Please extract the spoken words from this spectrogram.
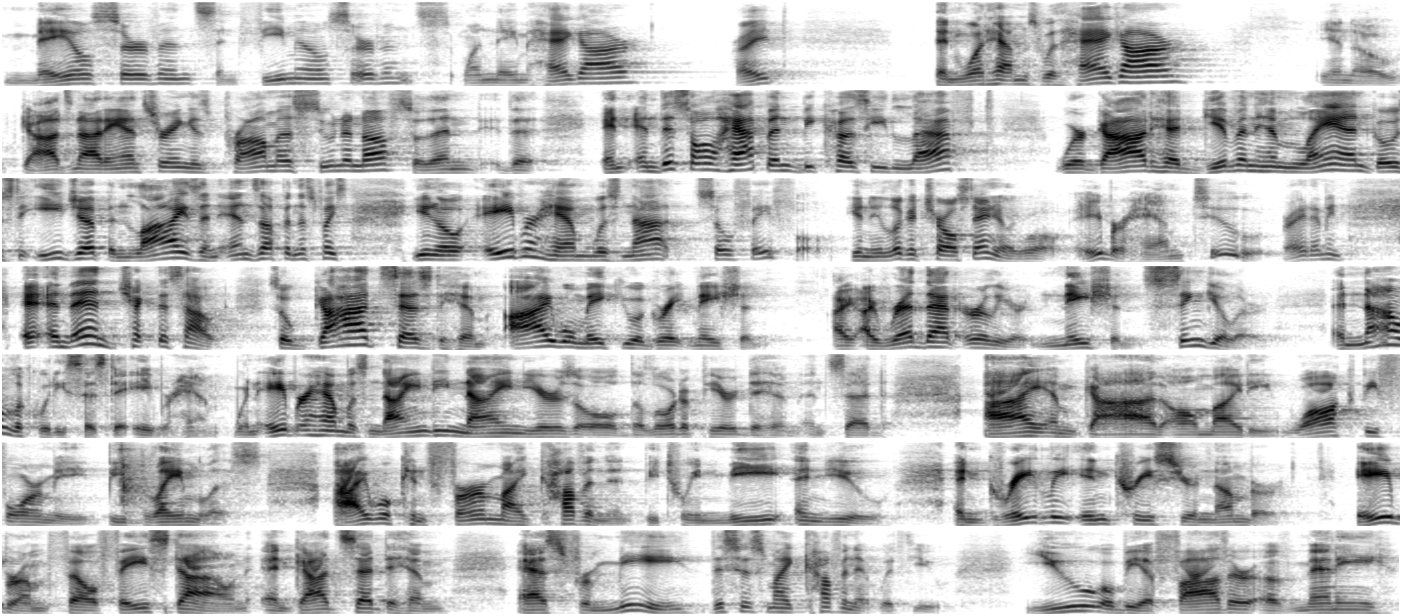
Male servants and female servants, one named Hagar, right? And what happens with Hagar? You know, God's not answering his promise soon enough. So then the, and, and this all happened because he left where God had given him land, goes to Egypt and lies and ends up in this place. You know, Abraham was not so faithful. You know, you look at Charles Stanley, like, well, Abraham too, right? I mean, and, and, then check this out. So God says to him, I will make you a great nation. I, I read that earlier nation, singular. And now look what he says to Abraham. When Abraham was 99 years old, the Lord appeared to him and said, I am God Almighty. Walk before me, be blameless. I will confirm my covenant between me and you and greatly increase your number. Abram fell face down, and God said to him, As for me, this is my covenant with you. You will be a father of many,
